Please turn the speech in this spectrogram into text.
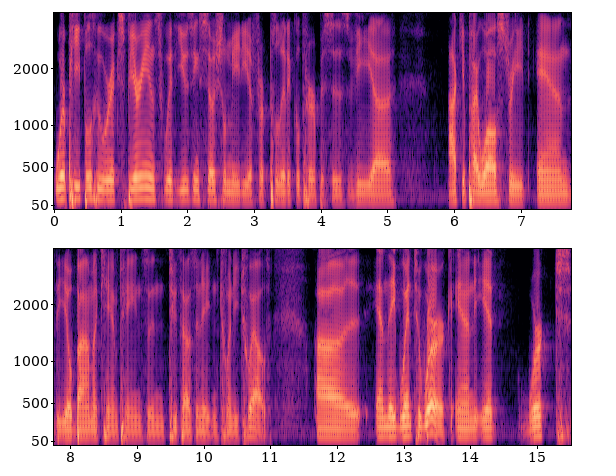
were people who were experienced with using social media for political purposes via Occupy Wall Street and the Obama campaigns in 2008 and 2012. Uh, and they went to work, and it worked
